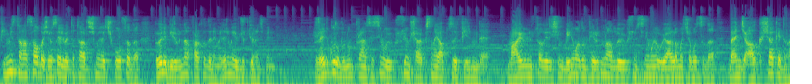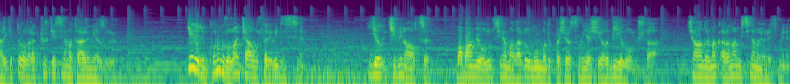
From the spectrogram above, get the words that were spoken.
Filmin sanatsal başarısı elbette tartışmaya açık olsa da böyle birbirinden farklı denemeleri mevcut yönetmenin. Red grubunun Prensesin Uykusuyum şarkısına yaptığı filmde, Mahir Ünsal Eriş'in Benim Adım Feridun adlı öyküsünü sinemaya uyarlama çabası da bence alkış hak eden hareketler olarak Türkiye sinema tarihine yazılıyor. Gelelim konumuz olan Kabuslar Evi dizisine. Yıl 2006. Babam ve oğlum sinemalarda umulmadık başarısını yaşayalı bir yıl olmuş daha. Çağan Irmak aranan bir sinema yönetmeni.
